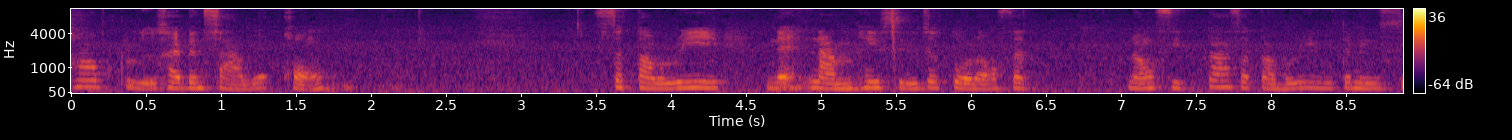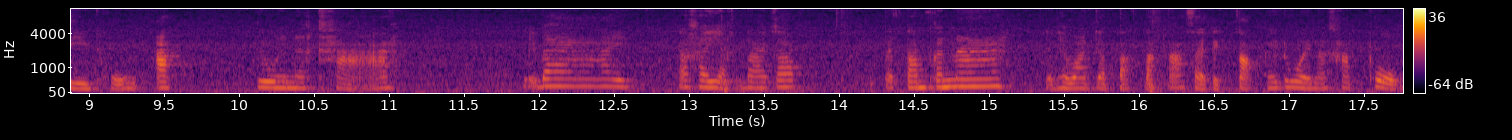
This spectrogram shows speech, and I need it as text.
ชอบหรือใครเป็นสาวกของสตรอเบอรี่แนะนำให้ซื้อเจ้าตัวน้องสตน้องซิต้าสตรอเบอรี่วิตามินซีโทนอัพด้วยนะคะ บ๊ายบาย ถ้าใครอยากได้ก็ ไปตามกันนะเดี๋ยวพวันจะปักตะกร้าใส่ติ๊กต็อกให้ด้วยนะครับผม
